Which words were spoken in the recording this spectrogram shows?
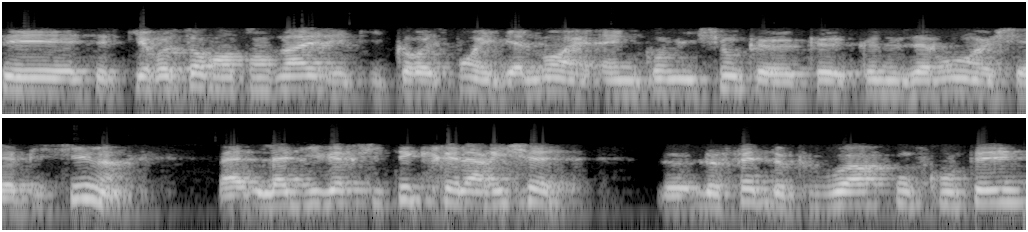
C'est ce qui ressort en ton âge et qui correspond également à, une conviction que, que, nous avons euh, chez Apicil. Bah, la diversité crée la richesse. Le, fait de pouvoir confronter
